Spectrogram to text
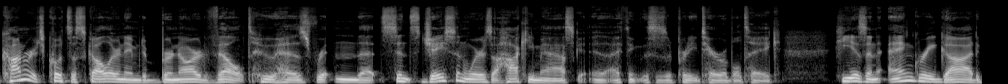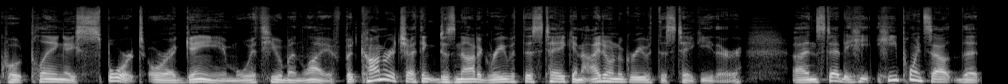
Conrich quotes a scholar named Bernard Velt who has written that since Jason wears a hockey mask, I think this is a pretty terrible take. He is an angry god, quote, playing a sport or a game with human life. But Conrich, I think, does not agree with this take, and I don't agree with this take either. Uh, instead, he, he points out that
